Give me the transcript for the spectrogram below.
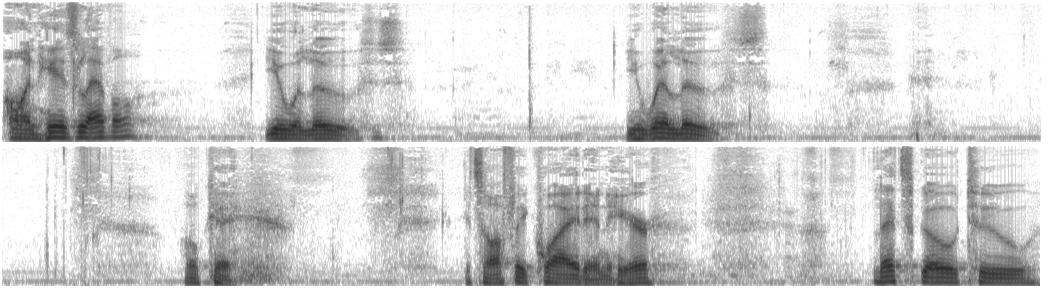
on his level, you will lose. You will lose. Okay. It's awfully quiet in here. Let's go to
